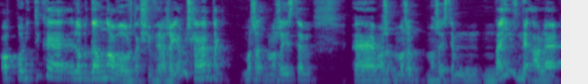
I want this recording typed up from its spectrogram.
o politykę lockdownową, że tak się wyrażę. Ja myślałem tak, może, może jestem może, może, może jestem naiwny, ale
